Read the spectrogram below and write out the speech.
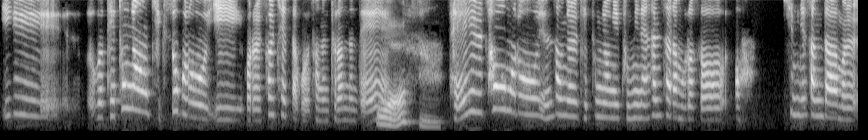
이그 대통령 직속으로 이거를 설치했다고 저는 들었는데 예. 음, 제일 처음으로 윤석열 대통령이 국민의 한 사람으로서 어, 심리 상담을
